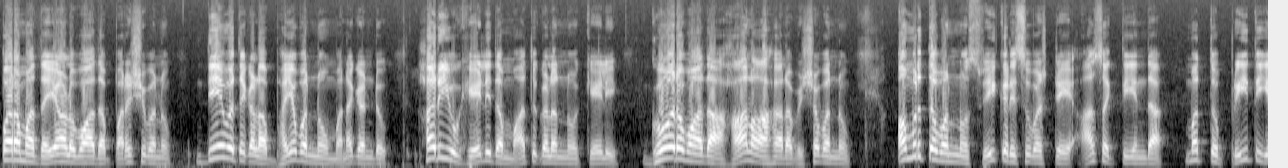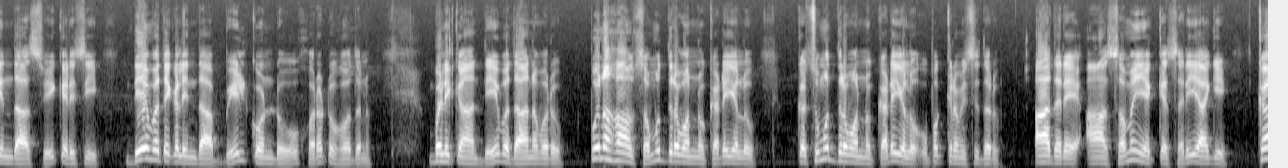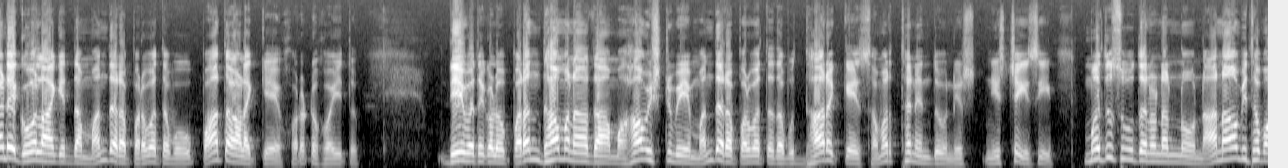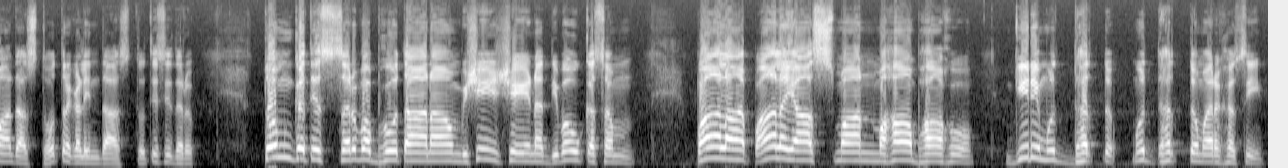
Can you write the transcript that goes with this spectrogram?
ಪರಮ ದಯಾಳುವಾದ ಪರಶಿವನು ದೇವತೆಗಳ ಭಯವನ್ನು ಮನಗಂಡು ಹರಿಯು ಹೇಳಿದ ಮಾತುಗಳನ್ನು ಕೇಳಿ ಘೋರವಾದ ಹಾಲಾಹಲ ವಿಷವನ್ನು ಅಮೃತವನ್ನು ಸ್ವೀಕರಿಸುವಷ್ಟೇ ಆಸಕ್ತಿಯಿಂದ ಮತ್ತು ಪ್ರೀತಿಯಿಂದ ಸ್ವೀಕರಿಸಿ ದೇವತೆಗಳಿಂದ ಬೀಳ್ಕೊಂಡು ಹೊರಟು ಹೋದನು. ಬಳಿಕ ದೇವದಾನವರು ಪುನಃ ಸಮುದ್ರವನ್ನು ಕಡೆಯಲು ಸಮುದ್ರವನ್ನು ಕಡೆಯಲು ಉಪಕ್ರಮಿಸಿದರು. ಆದರೆ ಆ ಸಮಯಕ್ಕೆ ಸರಿಯಾಗಿ ಕಡೆಗೋಲಾಗಿದ್ದ ಮಂದರ ಪರ್ವತವು ಪಾತಾಳಕ್ಕೆ ಹೊರಟು ಹೋಯಿತು. ದೇವತೆಗಳು ಪರಂಧಾಮನಾದ ಮಹಾವಿಷ್ಣುವೇ ಮಂದರ ಪರ್ವತದ ಉದ್ಧಾರಕ್ಕೆ ಸಮರ್ಥನೆಂದು ನಿಶ್, ನಿಶ್ಚಯಿಸಿ ಮಧುಸೂದನನನ್ನು ನಾನಾ ವಿಧವಾದ ಸ್ತೋತ್ರಗಳಿಂದ ಸ್ತುತಿಸಿದರು. ತ್ವಂಗತಿ ಸರ್ವಭೂತಾನಾಂ ವಿಶೇಷೇಣ ದಿವೌಕಸಂ ಪಾಲ, ಪಾಲಯಾಸ್ಮಾನ್ ಮಹಾಬಾಹೋ. ಗಿರಿ ಮುದ್ಧರ್ತು ಮುದ್ಧರ್ತುಮರ್ಹಸಿ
